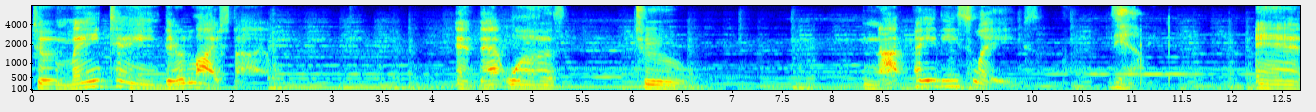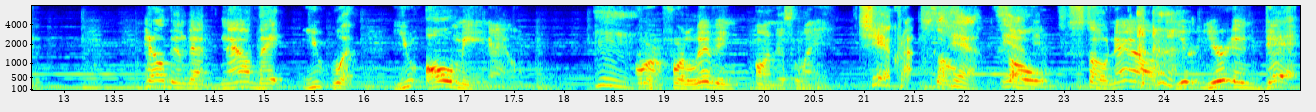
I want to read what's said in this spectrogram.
to maintain their lifestyle. And that was to not pay these slaves yeah, and tell them that now they you what you owe me now mm. for for living on this land sharecroppers. So- yeah, so yeah. so now you're you're in debt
